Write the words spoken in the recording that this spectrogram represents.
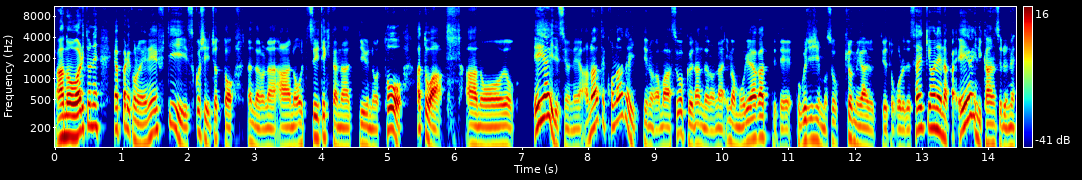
あの、割とね、やっぱりこの NFT 少しちょっと、なんだろうな、あの、落ち着いてきたなっていうのと、あとは、あの、AI ですよね。あのあたり、このあたりっていうのが、まあ、すごくなんだろうな、今盛り上がってて、僕自身もすごく興味があるっていうところで、最近はね、なんか AI に関するね、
